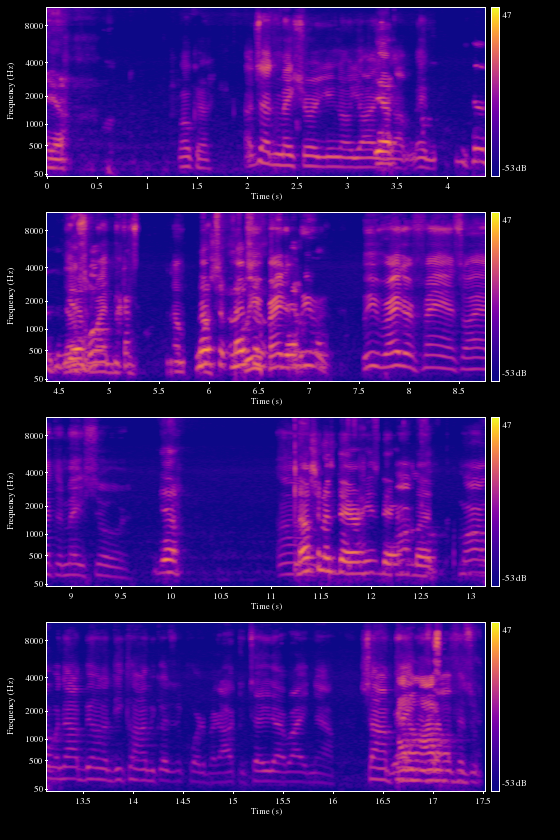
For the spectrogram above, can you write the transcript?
Yeah, Okay, I just had to make sure you know y'all, Yeah. y'all maybe Yeah. Nelson might be considered number Nelson, we Nelson, Raider, yeah, we, we Raider fans, so I had to make sure. yeah, Um, Nelson is there. He's there, Kamara, but Kamara will not be on the decline because of the quarterback. I can tell you that right now. Sean Yeah, I Payton, don't- offensive,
